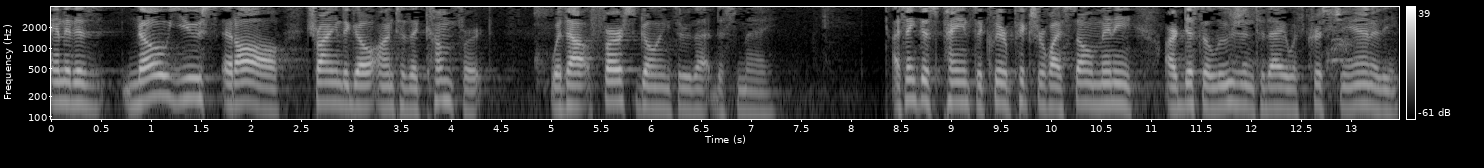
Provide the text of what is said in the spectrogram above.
and it is no use at all trying to go onto the comfort without first going through that dismay. I think this paints a clear picture why so many are disillusioned today with Christianity.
